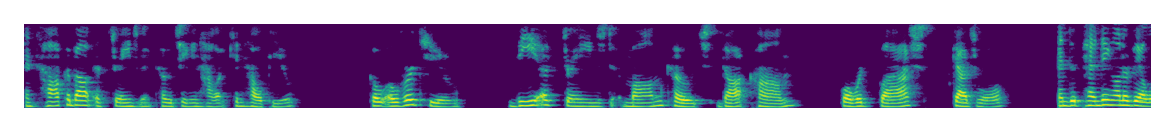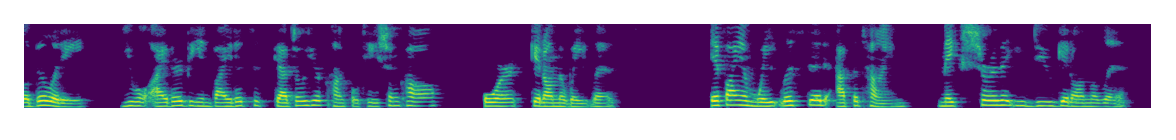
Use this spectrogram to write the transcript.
and talk about estrangement coaching and how it can help you. Go over to theestrangedmomcoach.com forward slash schedule. And depending on availability, you will either be invited to schedule your consultation call or get on the wait list. If I am waitlisted at the time, make sure that you do get on the list.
